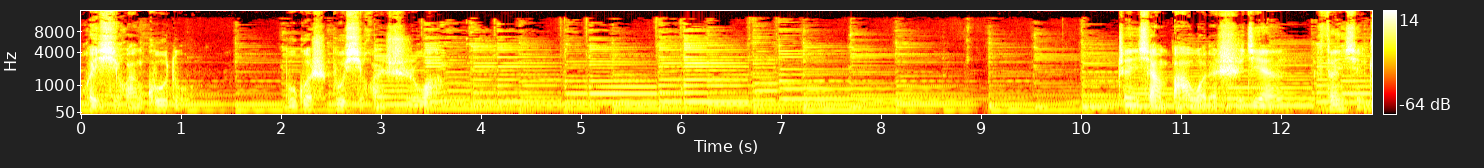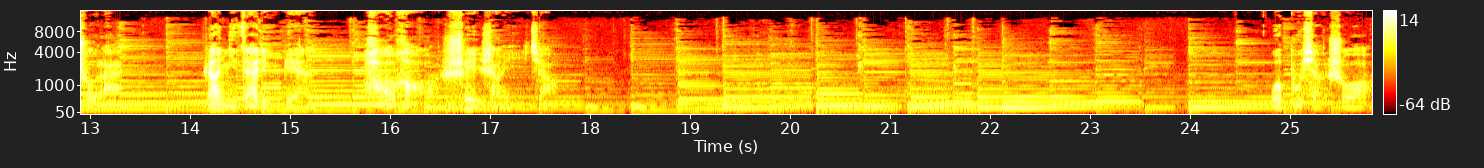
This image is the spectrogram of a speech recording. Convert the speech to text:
会喜欢孤独？不过是不喜欢失望。真想把我的时间分析出来，让你在里边好好睡上想说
